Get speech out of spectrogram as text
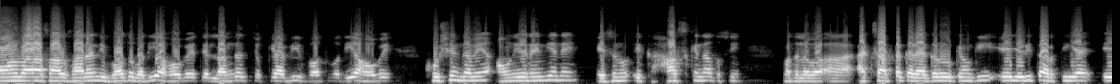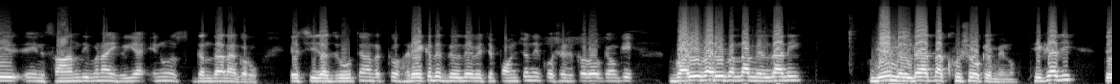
ਆਉਣ ਵਾਲਾ ਸਾਲ ਸਾਰਿਆਂ ਦੀ ਬਹੁਤ ਵਧੀਆ ਹੋਵੇ ਤੇ ਲੰਘ ਚੁੱਕਿਆ ਵੀ ਬਹੁਤ ਵਧੀਆ ਹੋਵੇ। ਖੁਸ਼ੀਆਂ ਗਮੀਆਂ ਆਉਂਦੀਆਂ ਰਹਿੰਦੀਆਂ ਨੇ, ਇਸ ਨੂੰ ਇੱਕ ਹੱਸ ਕੇ ਨਾ ਤੁਸੀਂ ਮਤਲਬ ਐਕਸੈਪਟ ਕਰਿਆ ਕਰੋ, ਕਿਉਂਕਿ ਇਹ ਜਿਹੜੀ ਧਰਤੀ ਹੈ, ਇਹ ਇਨਸਾਨ ਦੀ ਬਣਾਈ ਹੋਈ ਹੈ, ਇਹਨੂੰ ਗੰਦਾ ਨਾ ਕਰੋ। ਇਸ ਚੀਜ਼ ਦਾ ਜ਼ਰੂਰ ਧਿਆਨ ਰੱਖੋ ਹਰੇਕ ਦੇ ਦਿਲ ਦੇ ਵਿੱਚ ਪਹੁੰਚਣ ਦੀ ਕੋਸ਼ਿਸ਼ ਕਰੋ, ਕਿਉਂਕਿ ਵਾਰੀ-ਵਾਰੀ ਬੰਦਾ ਮਿਲਦਾ ਨਹੀਂ ਜੇ ਮਿਲਦਾ ਹੈ ਤਾਂ ਖੁਸ਼ ਹੋ ਕੇ ਮਿਲੋ ਠੀਕ ਹੈ ਜੀ? ਤੇ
